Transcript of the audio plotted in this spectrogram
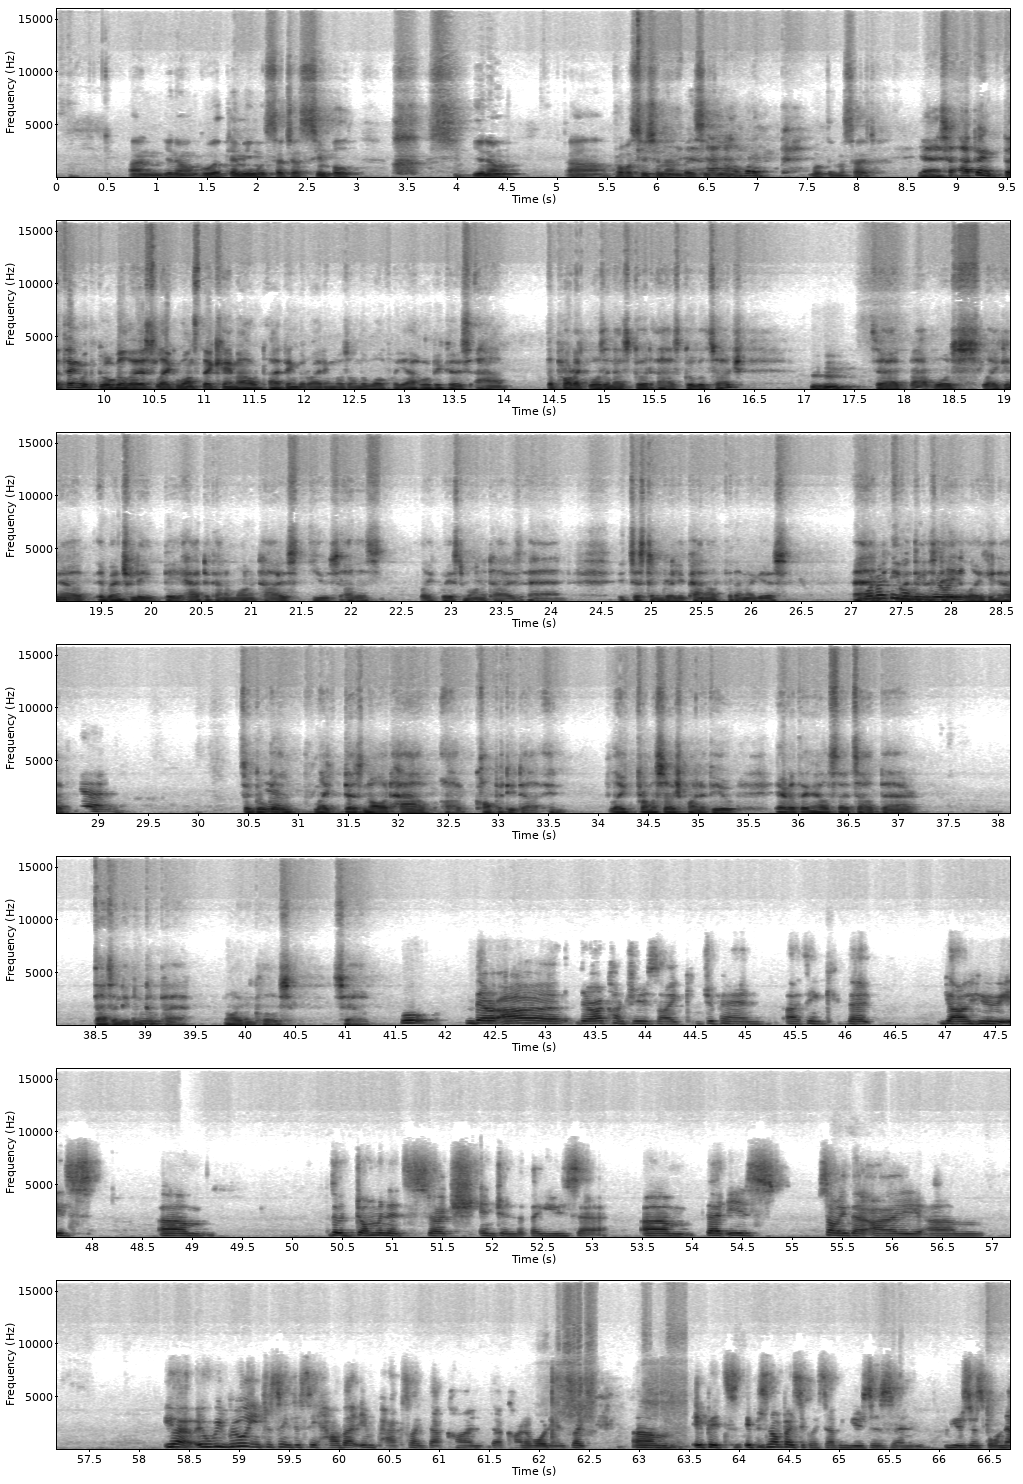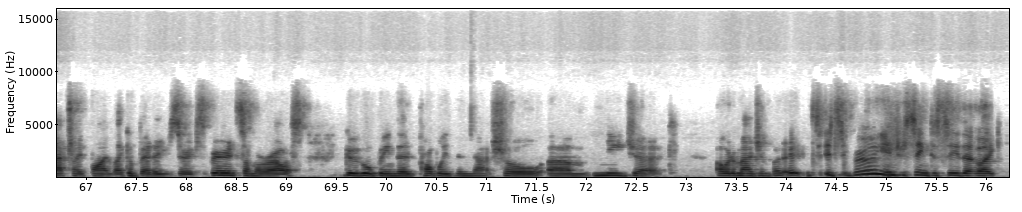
and you know Google came in with such a simple, you know, uh, proposition and basically I wanna- moved them aside. Yeah, so I think the thing with Google is like once they came out, I think the writing was on the wall for Yahoo because um, the product wasn't as good as Google search. hmm So that was like, you know, eventually they had to kind of monetize, use others like ways to monetize, and it just didn't really pan out for them, I guess. And What I think even to be this day, like, you know, Yeah. so Google like does not have a competitor in like from a search point of view. Everything else that's out there doesn't even Mm. compare, not even close. So Well, there are there are countries like Japan. I think that Yahoo is um, the dominant search engine that they use there. Um, that is something that I um, yeah, it would be really interesting to see how that impacts like that kind that kind of audience. Like um, if it's if it's not basically serving users and users will naturally find like a better user experience somewhere else. Google being the probably the natural um, knee jerk, I would imagine. But it's it's really interesting to see that like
